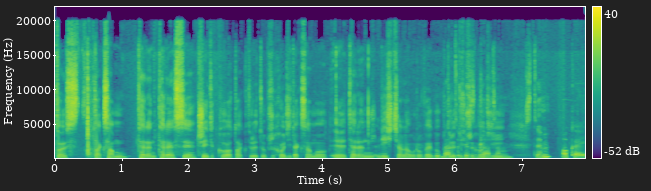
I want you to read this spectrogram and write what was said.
to jest tak samo teren Teresy, czyli kota, który tu przychodzi, tak samo y, teren liścia laurowego, który Bardzo tu się przychodzi. zgadzam z tym. Okej,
